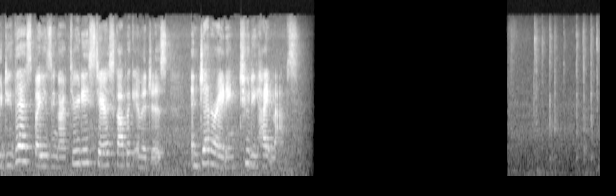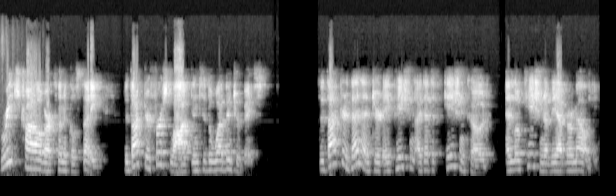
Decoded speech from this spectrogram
We do this by using our 3D stereoscopic images and generating 2D height maps. For each trial of our clinical study, the doctor first logged into the web interface. The doctor then entered a patient identification code and location of the abnormality.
